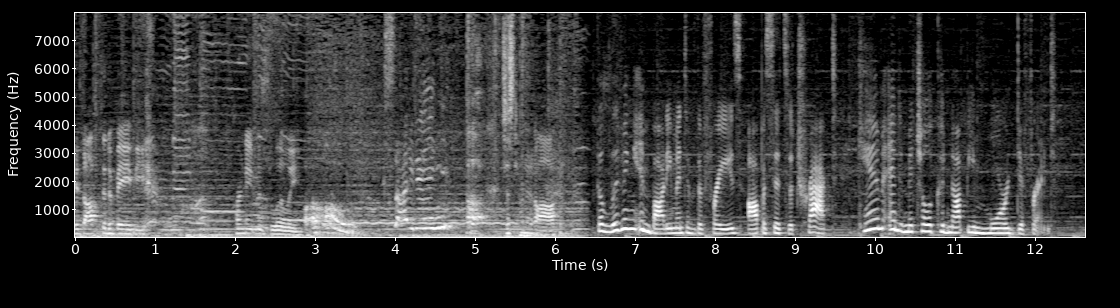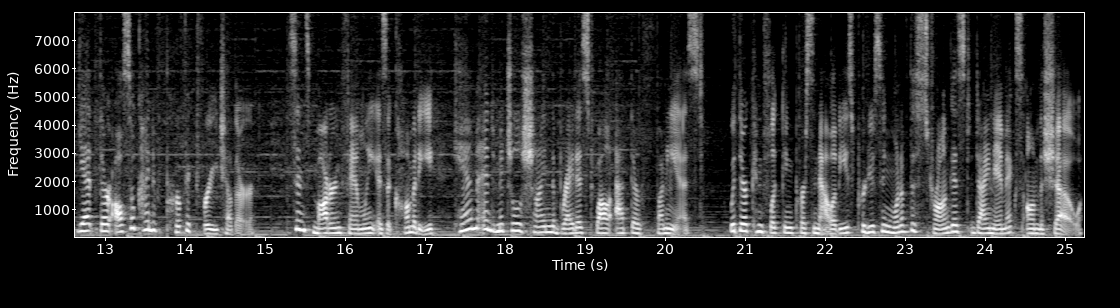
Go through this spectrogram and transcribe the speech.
We adopted a baby. Her name is Lily. Oh, exciting! Uh, just turn it off. The living embodiment of the phrase opposites attract, Cam and Mitchell could not be more different. Yet they're also kind of perfect for each other. Since Modern Family is a comedy, Cam and Mitchell shine the brightest while at their funniest, with their conflicting personalities producing one of the strongest dynamics on the show.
